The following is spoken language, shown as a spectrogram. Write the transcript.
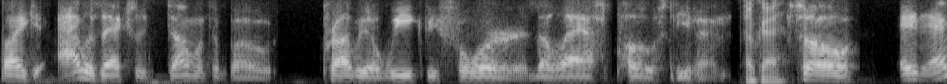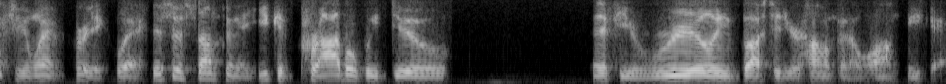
like I was actually done with the boat probably a week before the last post even. Okay. So it actually went pretty quick. This is something that you could probably do if you really busted your hump in a long weekend.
